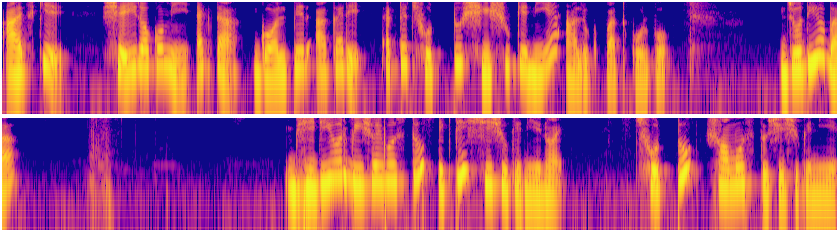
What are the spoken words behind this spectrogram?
আজকে সেই রকমই একটা গল্পের আকারে একটা ছোট্ট শিশুকে নিয়ে আলোকপাত করব। যদিও বা ভিডিওর বিষয়বস্তু একটি শিশুকে নিয়ে নয়, ছোট্ট সমস্ত শিশুকে নিয়ে।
